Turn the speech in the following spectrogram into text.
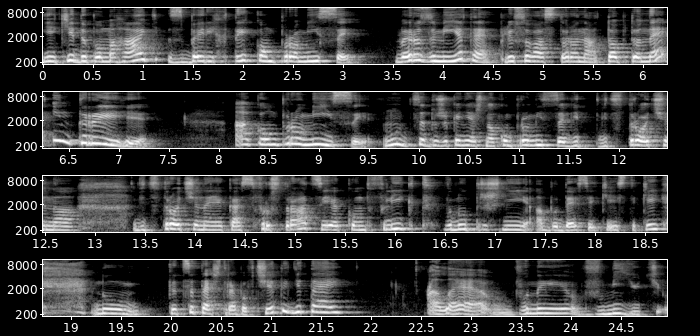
які допомагають зберігти компроміси. Ви розумієте? Плюсова сторона. Тобто не інтриги, а компроміси. Ну, це дуже, звісно, компроміс це від, відстрочена, відстрочена якась фрустрація, конфлікт внутрішній або десь якийсь такий. Ну, це, теж треба вчити дітей. Але вони вміють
